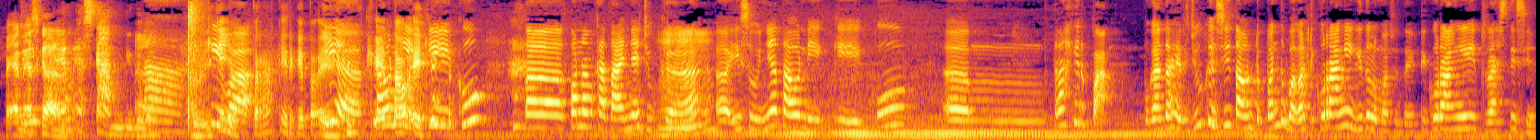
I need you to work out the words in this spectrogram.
PNS kan. PNS kan gitu loh. Nah, Loh, iki, iki ya Pak. terakhir eh. Iya, tahun Ketok eh. iki ku konon katanya juga Hmm. eh, isunya tahun iki ku em, terakhir Pak. Bukan terakhir juga sih, tahun depan tuh bakal dikurangi gitu loh maksudnya. Dikurangi drastis ya.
